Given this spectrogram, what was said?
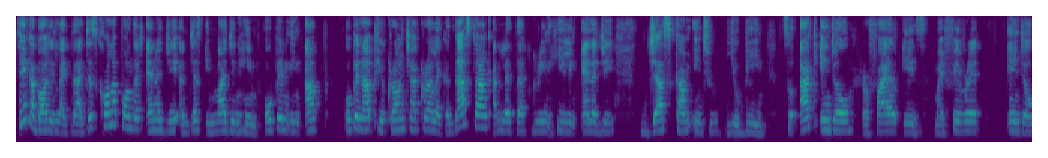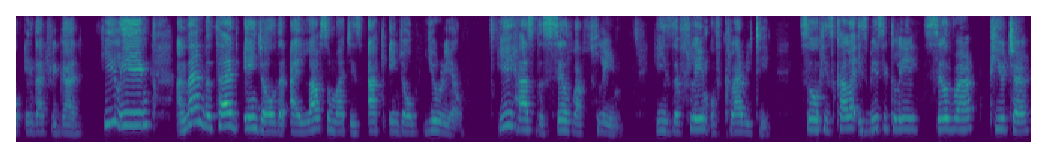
think about it like that. Just call upon that energy and just imagine him opening up Open up your crown chakra like a gas tank and let that green healing energy just come into your being. So Archangel Raphael is my favorite angel in that regard. Healing. And then the third angel that I love so much is Archangel Uriel. He has the silver flame. He is the flame of clarity. So his color is basically silver pewter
